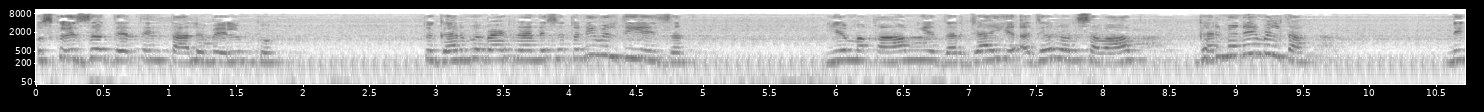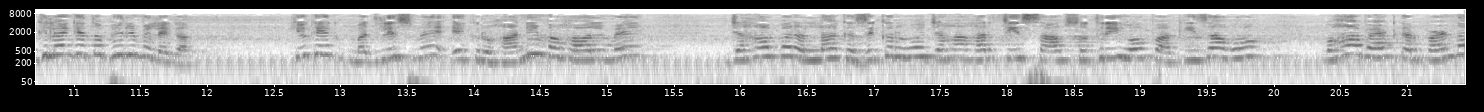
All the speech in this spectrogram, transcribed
اس کو عزت دیتے ہیں، طالب علم کو۔ تو گھر میں بیٹھ رہنے سے تو نہیں ملتی یہ عزت۔ یہ مقام، یہ درجہ، یہ اجر اور ثواب گھر میں نہیں ملتا۔ نکلیں گے تو پھر ہی ملے گا۔ کیونکہ ایک مجلس میں، ایک روحانی ماحول میں، جہاں پر اللہ کا ذکر ہو، جہاں ہر چیز صاف ستھری ہو، پاکیزہ ہو، وہاں بیٹھ کر پڑھنا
